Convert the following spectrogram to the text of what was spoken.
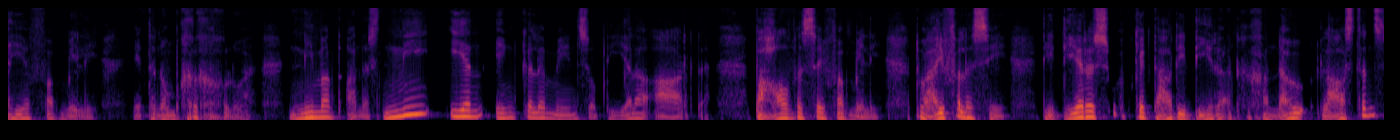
eie familie het in hom geglo. Niemand anders, nie een enkele mens op die hele aarde behalwe sy familie. Toe hy vir hulle sê, die deure is oop, kyk daar die diere ingegaan. Nou laastens,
